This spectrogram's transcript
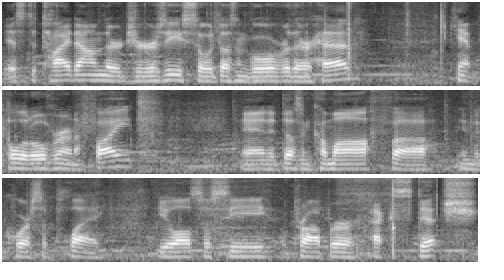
is to tie down their jersey so it doesn't go over their head. Can't pull it over in a fight, and it doesn't come off uh, in the course of play. You'll also see a proper X stitch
